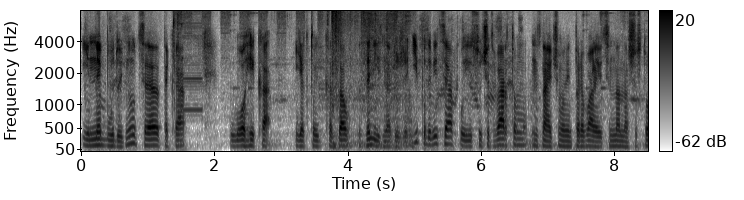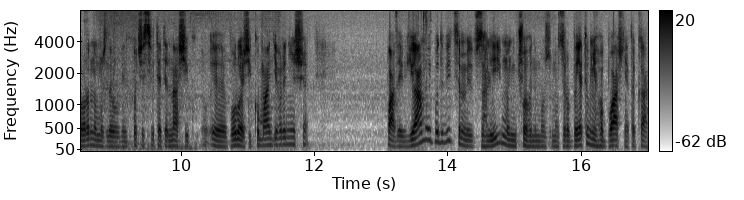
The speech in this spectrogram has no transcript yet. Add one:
і не будуть. Ну, це така логіка, як той казав, залізна дуже. І подивіться по ІСу четвертому. Не знаю, чому він перевалюється на нашу сторону. Можливо, він хоче світити нашій е, ворожій команді раніше. Падає в яму і подивіться, ми взагалі ми нічого не можемо зробити. У нього башня така,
